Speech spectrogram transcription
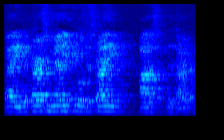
by the person many people describe as the doubter.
